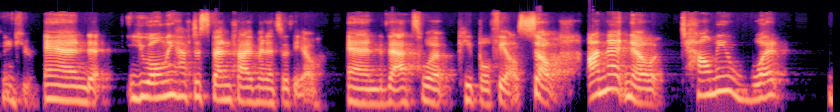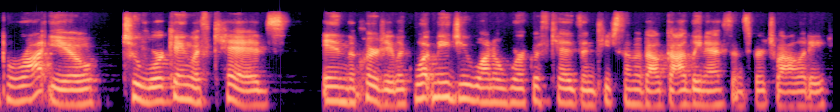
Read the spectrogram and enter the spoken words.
Thank you. and you only have to spend five minutes with you. And that's what people feel. So, on that note, tell me what brought you to working with kids in the clergy? Like, what made you want to work with kids and teach them about godliness and spirituality?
